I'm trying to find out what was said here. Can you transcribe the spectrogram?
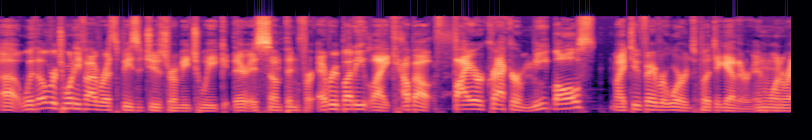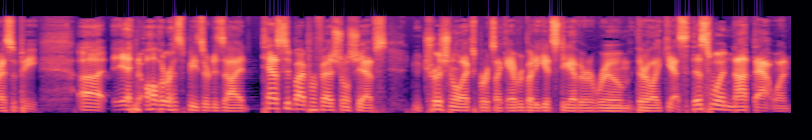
Uh, with over 25 recipes to choose from each week, there is something for everybody. Like, how about firecracker meatballs? My two favorite words put together in one recipe. Uh, and all the recipes are designed, tested by professional chefs, nutritional experts. Like, everybody gets together in a room. They're like, yes, this one, not that one.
